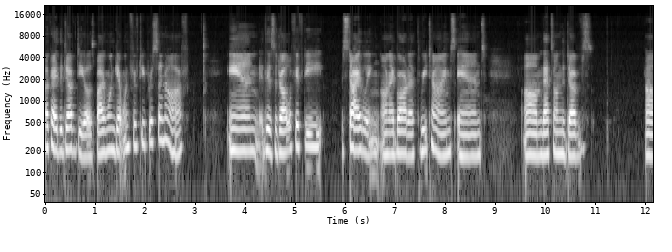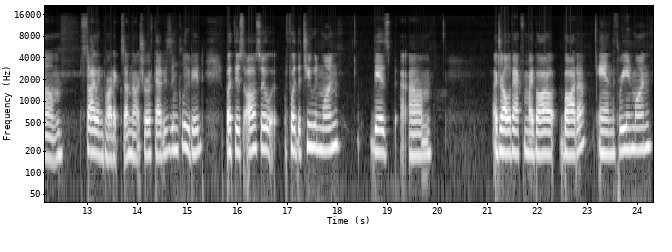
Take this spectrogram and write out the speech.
Okay, the Dove deal is buy one, get one 50% off. And there's a dollar fifty styling on Ibotta three times, and um, that's on the Dove's um, styling products. I'm not sure if that is included. But there's also, for the two-in-one, there's um, a dollar back from my Ibotta. And the three-in-one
